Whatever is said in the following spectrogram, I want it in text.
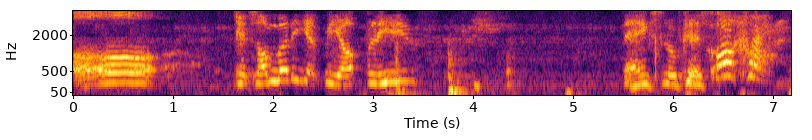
Oh, can somebody get me up, please? Thanks, Lucas. Oh, crap.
